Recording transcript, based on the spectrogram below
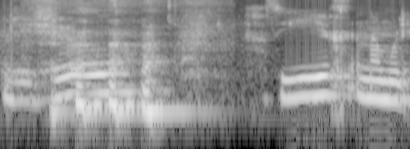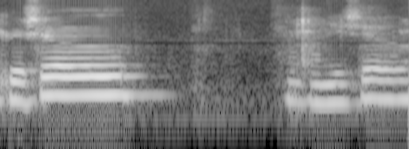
moet hij zo. Gaat hij hier en dan moet ik weer zo. Dan kan hij zo.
